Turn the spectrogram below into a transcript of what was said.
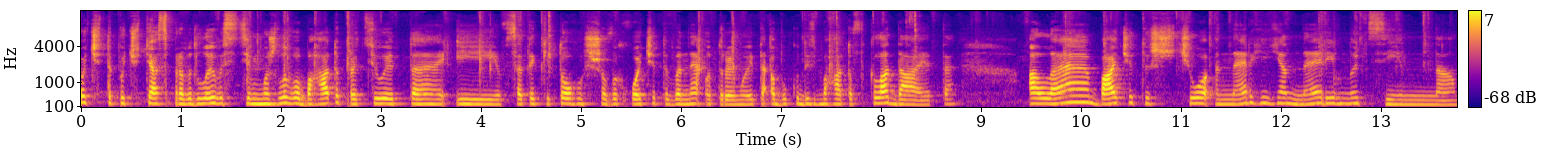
Хочете почуття справедливості, можливо, багато працюєте, і все-таки того, що ви хочете, ви не отримуєте або кудись багато вкладаєте. Але бачите, що енергія нерівноцінна,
